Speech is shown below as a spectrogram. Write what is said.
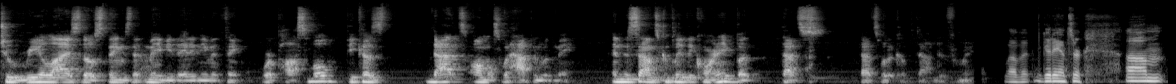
to realize those things that maybe they didn't even think were possible, because that's almost what happened with me. And this sounds completely corny, but that's that's what it comes down to for me. Love it. Good answer. Um,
